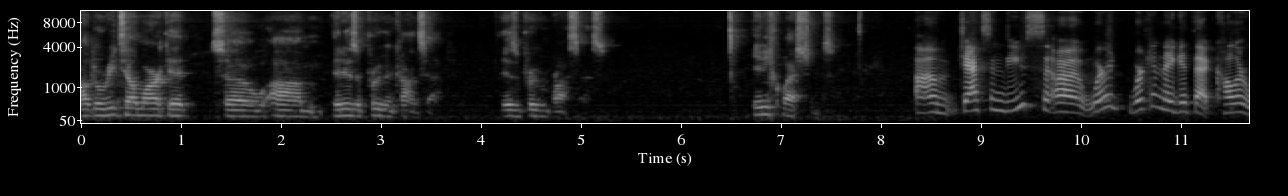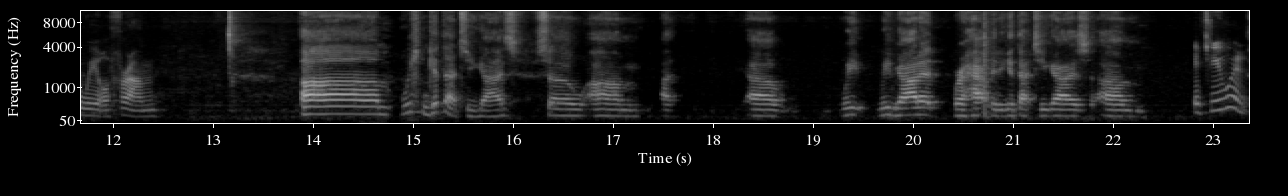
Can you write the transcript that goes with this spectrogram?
outdoor retail market. So um, it is a proven concept, it is a proven process. Any questions? Um, Jackson, do you uh, where where can they get that color wheel from? Um, we can get that to you guys. So um, I- uh, we we've got it. We're happy to get that to you guys. Um, If you would,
